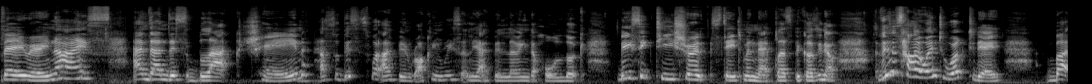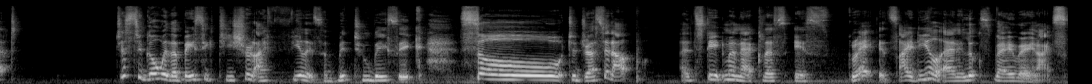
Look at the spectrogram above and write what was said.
very very nice and then this black chain uh, so this is what I've been rocking recently I've been loving the whole look basic t-shirt statement necklace because you know this is how I went to work today but just to go with a basic t-shirt, I feel it's a bit too basic. So to dress it up, a statement necklace is great. It's ideal and it looks very, very nice.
